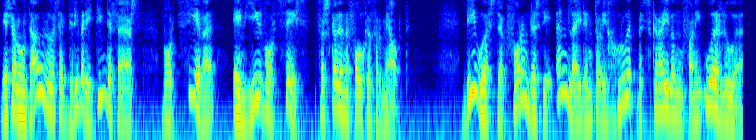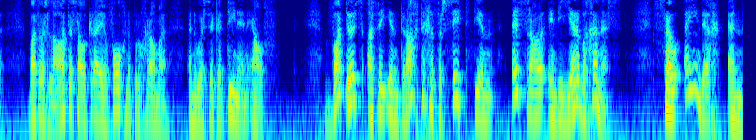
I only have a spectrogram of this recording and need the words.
Jy sal onthou in Hosea 3 by die 10de vers word 7 en hier word 6 verskillende volke vermeld. Die hoofstuk vorm dus die inleiding tot die groot beskrywing van die oorloë wat ons later sal kry in volgende programme in Hosea 10 en 11. Wat dus as 'n eendragtige verset teen Israel en die Here begin is, sou eindig in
